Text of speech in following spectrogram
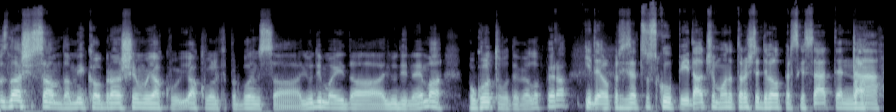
znaš i sam da mi kao branša imamo jako, jako veliki problem sa ljudima i da ljudi nema, pogotovo developera. I developerski sat su skupi. Da li ćemo onda trošiti developerske sate na Tako,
